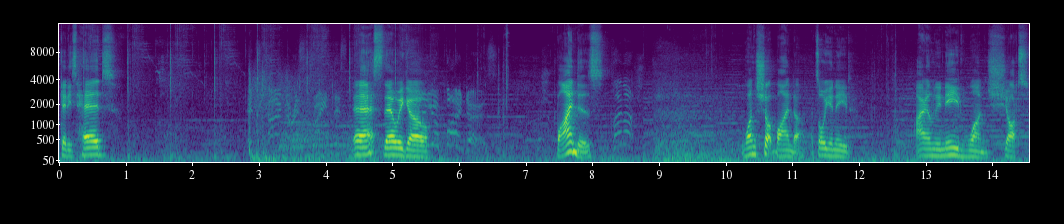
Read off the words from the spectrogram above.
Get his head. Yes, there we go. Binders? One shot binder. That's all you need. I only need one shot.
